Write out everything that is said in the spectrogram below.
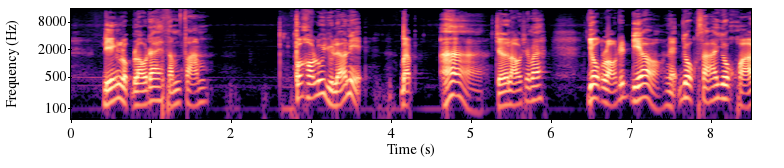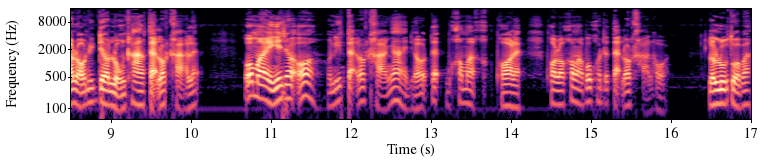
ำๆเลี้ยงหลบเราได้ซ้ำๆเพราะเขารู้อยู่แล้วนี่ แบบอ่าเจอเราใช่ไหมโยกหลอกนิดเดียวเนี่ยโยกซ้ายโยกขวาหลอกนิดเดียวหลงทางแตะรถขาแล้วโอ้มาอย่างงี้ใช่ไหมอ๋อวันนี้แตะรถขาง่ายเดี๋ยวแตะเข้ามาพออะไรพอเราเข้ามาปุ๊บเขาจะแตะรถขาเราอะเรารู้ตัวปะ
